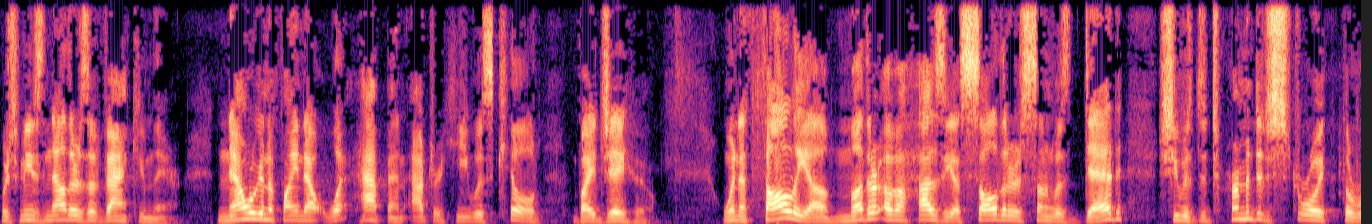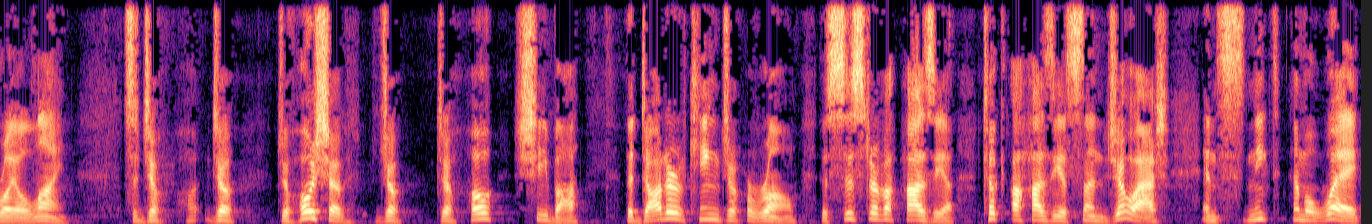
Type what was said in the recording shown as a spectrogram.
which means now there's a vacuum there. Now we're going to find out what happened after he was killed by Jehu. When Athaliah, mother of Ahaziah, saw that her son was dead, she was determined to destroy the royal line. So Je- Je- Jehoshab, Je- the daughter of King Jehoram, the sister of Ahaziah, took Ahaziah's son Joash and sneaked him away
